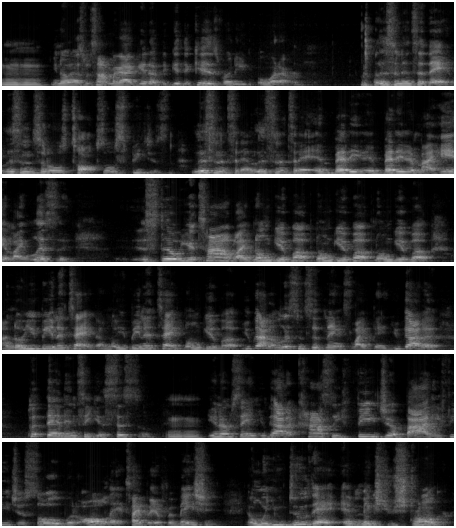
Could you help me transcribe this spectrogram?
Mm-hmm. You know, that's what time I gotta get up to get the kids ready or whatever. Listening to that, listening to those talks, those speeches, listening to that, listening to that, embedded, embedded in my head. Like, listen, it's still your time. Like, don't give up, don't give up, don't give up. I know you're being attacked. I know you're being attacked. Don't give up. You gotta listen to things like that. You gotta put that into your system. Mm-hmm. You know what I'm saying? You gotta constantly feed your body, feed your soul with all that type of information. And when you do that, it makes you stronger.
